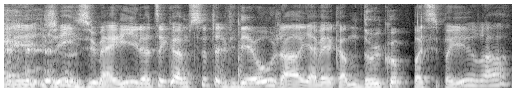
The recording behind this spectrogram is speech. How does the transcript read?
Mais Jésus-Marie, là, tu sais, comme ça, t'as le vidéo, genre, il y avait comme deux coupes pas si pires, genre.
